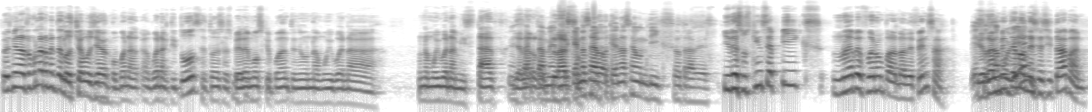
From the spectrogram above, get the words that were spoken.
Pues mira, regularmente los chavos llegan con buena, buena actitud, entonces esperemos que puedan tener una muy buena, una muy buena amistad y a largo plazo. que no, sea, que no sea un Dix otra vez. Y de sus 15 picks, 9 fueron para la defensa, que Eso realmente lo necesitaban.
